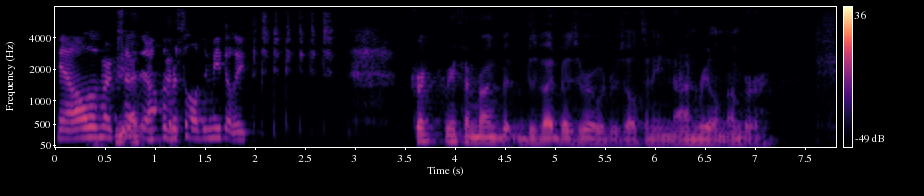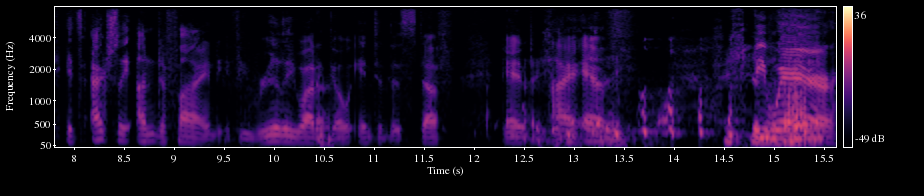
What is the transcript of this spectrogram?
Yeah, all of them are Yeah, accepted. think All of them that's- resolved immediately. correct me if I'm wrong, but divide by zero would result in a non-real number. It's actually undefined if you really want to go into this stuff. And I shouldn't I have said have, it. I shouldn't have said it. beware.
